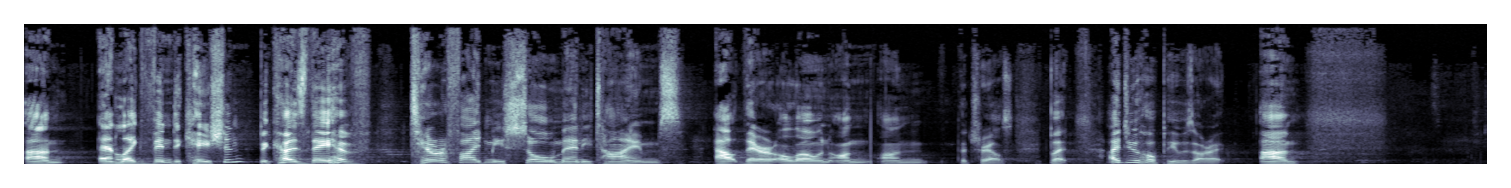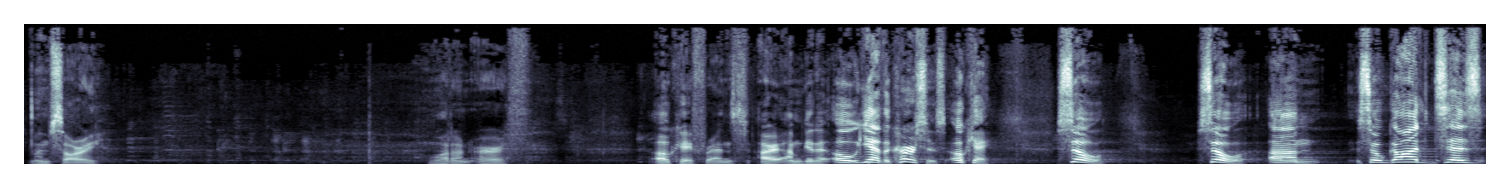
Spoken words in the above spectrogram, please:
um, and like vindication because they have terrified me so many times out there alone on, on the trails. But I do hope he was all right. Um, I'm sorry. What on earth? Okay, friends. All right, I'm gonna. Oh, yeah, the curses. Okay. So, so, um, so God says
